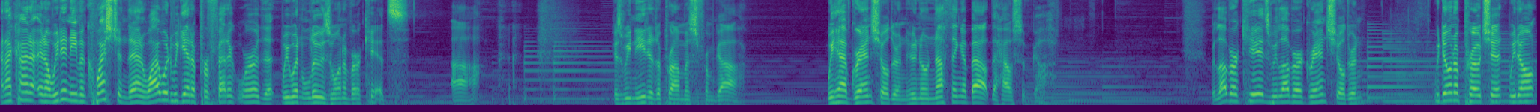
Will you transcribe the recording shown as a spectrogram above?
And I kind of, you know, we didn't even question then why would we get a prophetic word that we wouldn't lose one of our kids? Ah, because we needed a promise from God. We have grandchildren who know nothing about the house of God. We love our kids, we love our grandchildren. We don't approach it. We don't,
